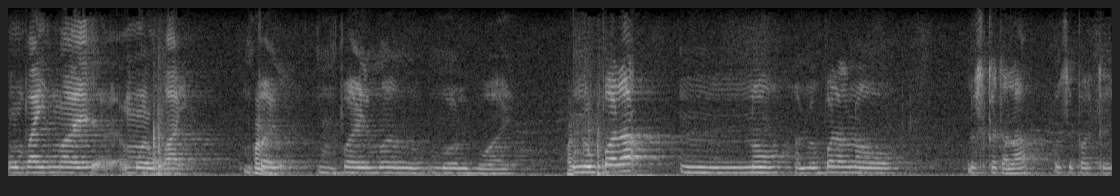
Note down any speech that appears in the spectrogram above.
Un país molt, molt guai. Un, país, un país molt, molt guai. El meu pare, mm, no, el meu pare no, no és català, no sé per què.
